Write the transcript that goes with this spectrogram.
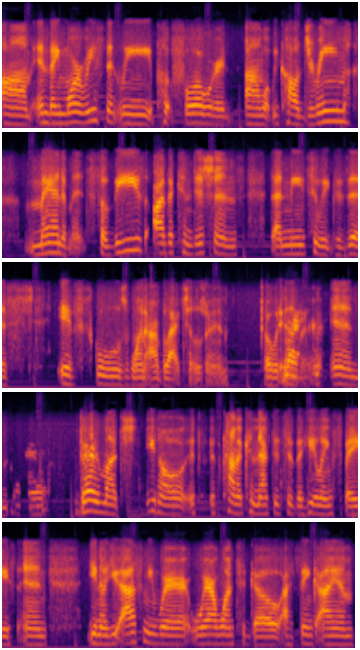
um, and they more recently put forward um, what we call dream mandates. So these are the conditions that need to exist if schools want our black children or whatever. Right. And very much, you know, it's it's kind of connected to the healing space and you know, you asked me where where I want to go. I think I am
